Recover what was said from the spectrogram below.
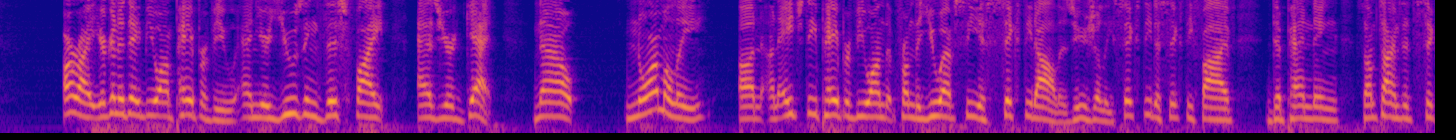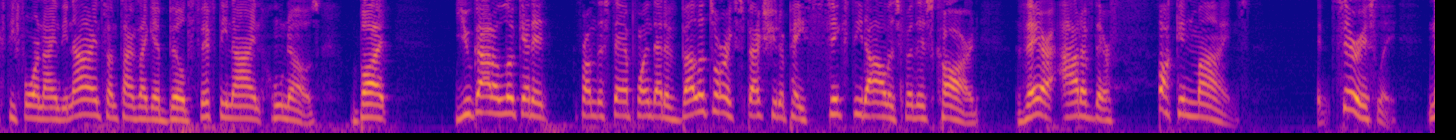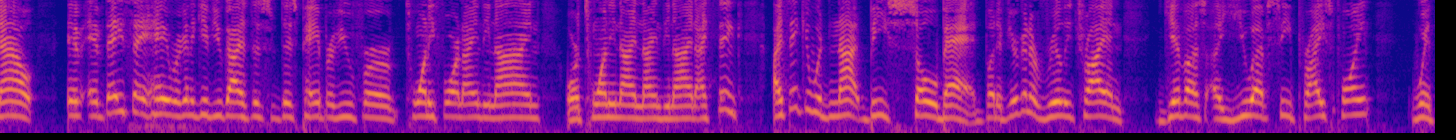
all right, you're going to debut on pay per view and you're using this fight as your get. Now, normally, an, an HD pay per view on the, from the UFC is sixty dollars, usually sixty to sixty five, depending. Sometimes it's sixty four ninety nine. Sometimes I get billed fifty nine. Who knows? But you got to look at it from the standpoint that if Bellator expects you to pay sixty dollars for this card, they are out of their fucking minds. Seriously. Now if if they say, "Hey, we're going to give you guys this this pay-per-view for 24.99 or 29.99," I think I think it would not be so bad. But if you're going to really try and give us a UFC price point with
